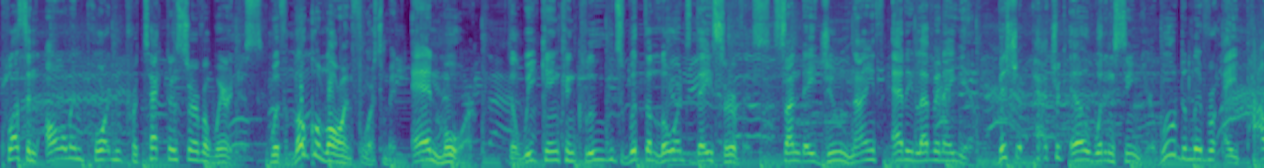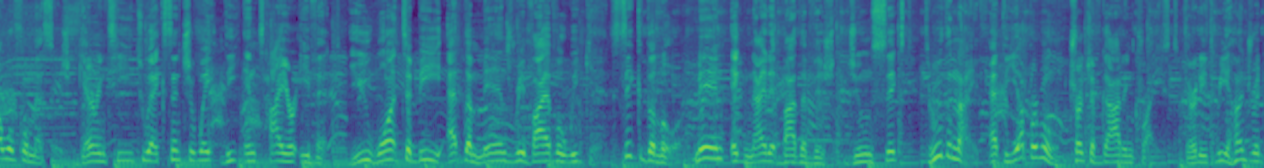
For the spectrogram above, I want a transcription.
plus an all important protect and serve awareness with local law enforcement and more. The weekend concludes with the Lord's Day service, Sunday, June 9th at 11 a.m. Bishop Patrick L. Wooden Sr. will deliver a powerful message guaranteed to accentuate the entire event. You want to be at the Men's Revival Weekend. Seek the Lord. Men ignited by the vision, June 6th through the 9th at the Upper Room Church of God in Christ, 3300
